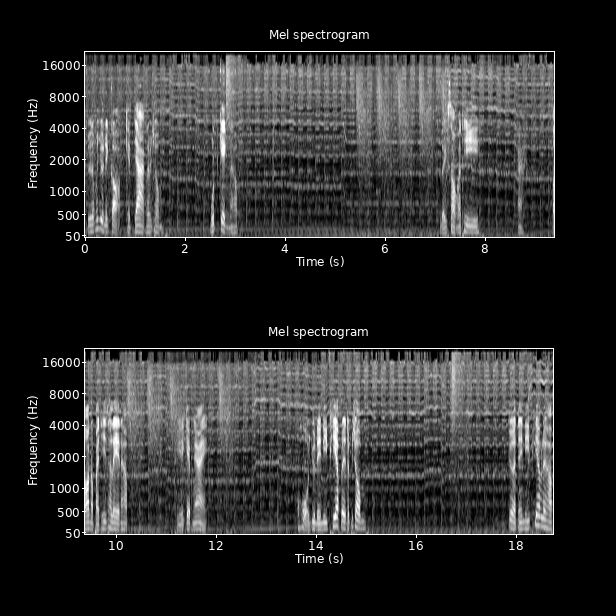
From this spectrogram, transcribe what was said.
คือถ้ามาอยู่ในเกาะเก็บยากท่านผู้ชม มุดเก่งนะครับ เหลืออีกสองนาที อะ ต้อนออกไปที่ทะเลนะครับ ถึงจะเก็บง่าย โอ้โห อยู่ในนี้เพียบเลยท่านผู้ชม เกิดในนี้เพียบเลยครับ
